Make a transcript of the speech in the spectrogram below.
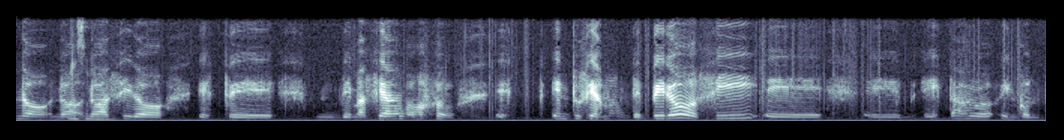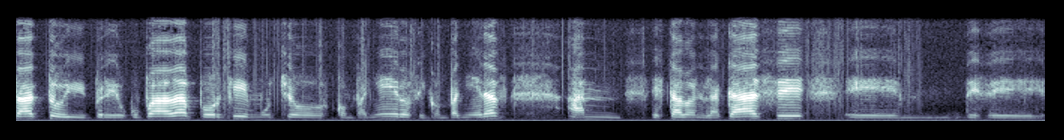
no no no ha sido este demasiado entusiasmante pero sí eh, eh, he estado en contacto y preocupada porque muchos compañeros y compañeras han estado en la calle, eh, desde,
